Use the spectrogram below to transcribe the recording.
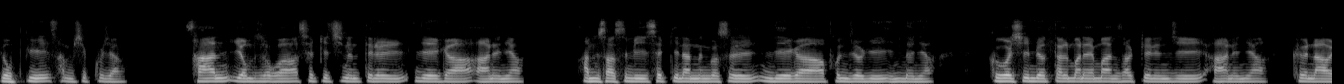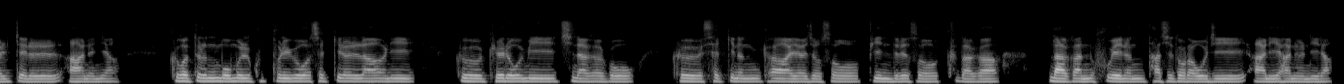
욥기 39장 산 염소가 새끼치는 때를 네가 아느냐? 암사슴이 새끼 낳는 것을 네가 본 적이 있느냐? 그것이 몇 달 만에 만삭되는지 아느냐? 그 낳을 때를 아느냐? 그것들은 몸을 굽부리고 새끼를 낳으니 그 괴로움이 지나가고 그 새끼는 강하여져서 빈들에서 크다가 나간 후에는 다시 돌아오지 아니하느니라.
